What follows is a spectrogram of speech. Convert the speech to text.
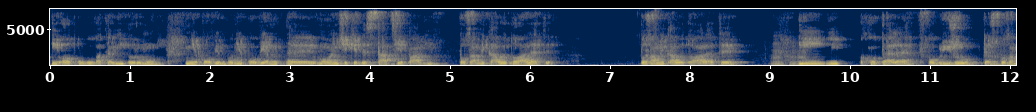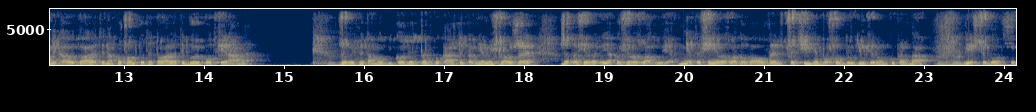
i od obywateli Rumunii. Nie powiem, bo nie powiem, e, w momencie, kiedy stacje paliw pozamykały toalety, pozamykały toalety i hotele w pobliżu też pozamykały toalety. Na początku te toalety były potwierane żebyśmy tam mogli korzystać, bo każdy pewnie myślał, że, że to się jakoś rozładuje. Nie, to się nie rozładowało, wręcz przeciwnie, poszło w drugim kierunku, prawda? W jeszcze gorszym.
